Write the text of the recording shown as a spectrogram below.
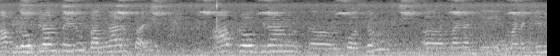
ఆ ప్రోగ్రాం పేరు బంగారు పాలెం ఆ ప్రోగ్రాం ఆ, కోసం మనకి మన జిల్లా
